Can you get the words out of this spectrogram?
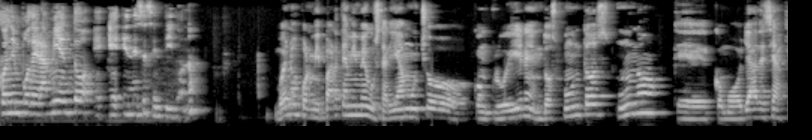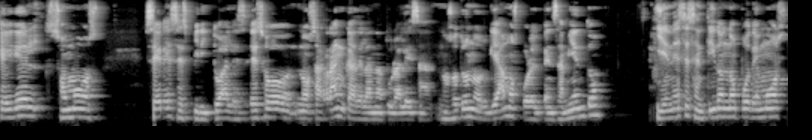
con empoderamiento en, e, en ese sentido, ¿no? Bueno, por mi parte a mí me gustaría mucho concluir en dos puntos. Uno, que como ya decía Hegel, somos seres espirituales. Eso nos arranca de la naturaleza. Nosotros nos guiamos por el pensamiento y en ese sentido no podemos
